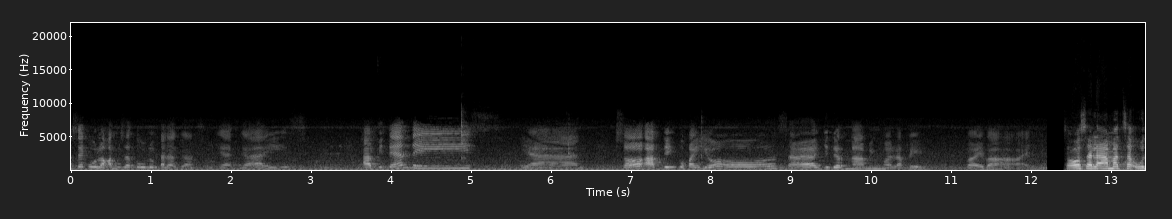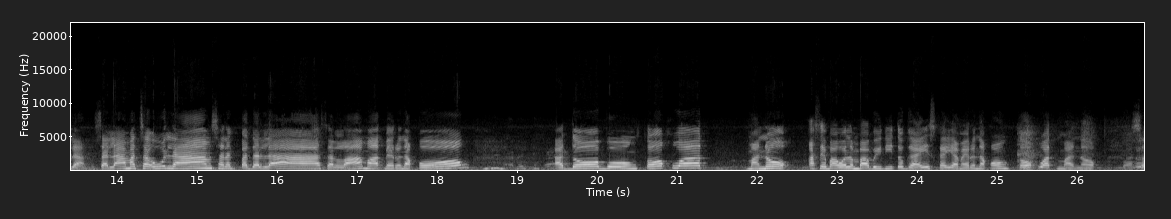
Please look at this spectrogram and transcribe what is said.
Kasi kulang kami sa tulog talaga. Yan, guys. Happy 10 days. Yan. So, update ko kayo sa jider naming malaki. Bye-bye. So, salamat sa ulam. Salamat sa ulam, sa nagpadala. Salamat. Meron akong adobong tokwat manok. Kasi bawal ang baboy dito, guys. Kaya meron akong tokwat manok. So,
